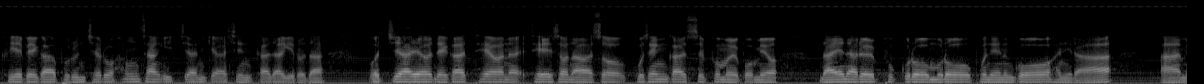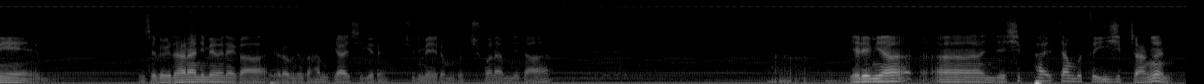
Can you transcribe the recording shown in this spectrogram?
그의 배가 부른 채로 항상 있지 않게 하신 까닭이로다. 어찌하여 내가 태어나 태에서 나와서 고생과 슬픔을 보며 나의 날을 부끄러움으로 보내는고 하니라. 아멘. 이 새벽에도 하나님의 은혜가 여러분들과 함께 하시기를 주님의 이름으로 축원합니다. 예레미야 아, 이제 18장부터 20장은 어,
